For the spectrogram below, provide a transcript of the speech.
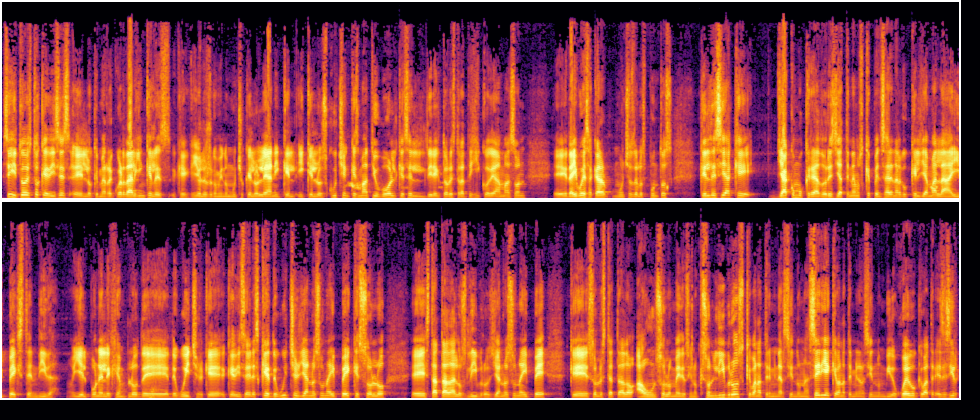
Sí, todo esto que dices, eh, lo que me recuerda a alguien que, les, que, yo les recomiendo mucho que lo lean y que, y que lo escuchen, que es Matthew Ball, que es el director estratégico de Amazon. Eh, de ahí voy a sacar muchos de los puntos, que él decía que ya como creadores ya tenemos que pensar en algo que él llama la IP extendida. Y él pone el ejemplo de The Witcher, que, dice, es que The Witcher ya no es una IP que solo eh, está atada a los libros, ya no es una IP que solo esté atado a un solo medio, sino que son libros que van a terminar siendo una serie, que van a terminar siendo un videojuego, que va a es decir,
